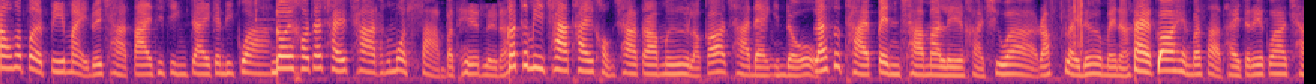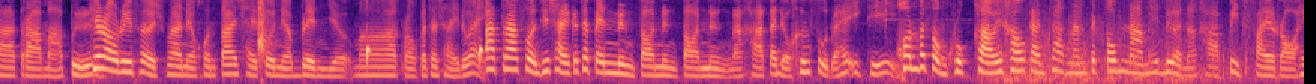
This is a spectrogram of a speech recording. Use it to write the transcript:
เรามาเปิดปีใหม่ด้วยชาใต้ที่จริงใจกันดีกว่า โดยเขาจะใช้ชาทั้งหมด 3 ประเทศเลยนะ ก็จะมีชาไทยของชาตรามือ แล้วก็ชาแดงอินโด และสุดท้ายเป็นชามาเลค่ะ ชื่อว่ารัฟไ i เดอร์ไหมนะ แต่ก็เห็นภาษาไทยจะเรียกว่าชาตราหมาปื้นที่เรารีเสิร์ชมาเนี่ยคนใต้ใช้ตัวเนี้ยเบลนเยอะมาก เราก็จะใช้ด้วย อัตราส่วนที่ใช้ก็จะเป็น 1 ต่อ 1 ต่อ 1 นะคะ แต่เดี๋ยวขึ้นสูตรไว้ให้อีกที คนผสมคลุกเคล้าให้เข้ากัน จากนั้นไปต้มน้ำให้เดือดนะคะ ปิดไฟรอให้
